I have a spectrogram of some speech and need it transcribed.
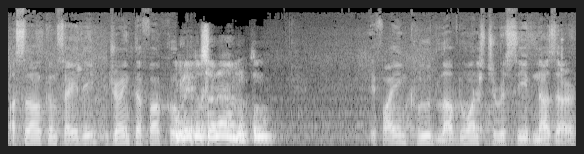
Assalamu alaikum Sayyidi. During tafakkur, salam if I include loved ones to receive nazar,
